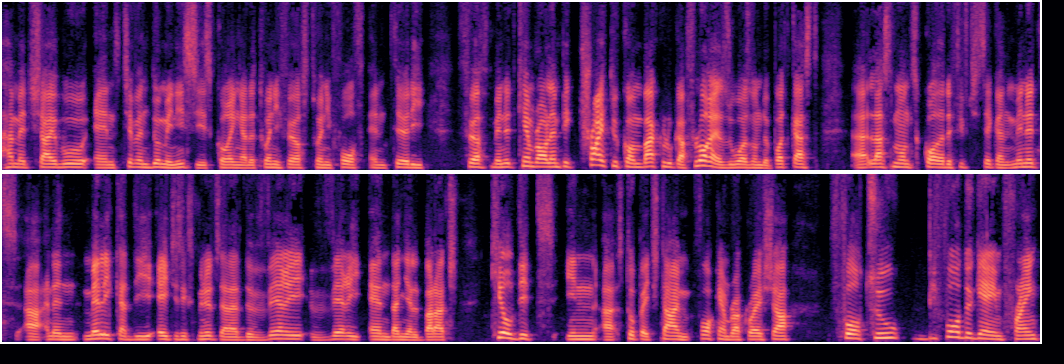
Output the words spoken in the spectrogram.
Hamed Shaibu, and Steven Dominici scoring at the 21st, 24th, and 31st minute. Canberra Olympic tried to come back. Luca Flores, who was on the podcast uh, last month, scored at the 52nd minute, uh, and then Melik at the 86 minutes, and at the very, very end, Daniel Barac killed it in uh, stoppage time for Canberra, Croatia. 4 2. Before the game, Frank,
